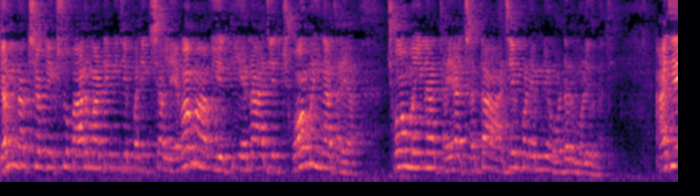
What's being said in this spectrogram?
જનરક્ષક એકસો બાર માટેની જે પરીક્ષા લેવામાં આવી હતી, એના આજે છ મહિના થયા. છ મહિના થયા છતાં આજે પણ એમને ઓર્ડર મળ્યો નથી. આજે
